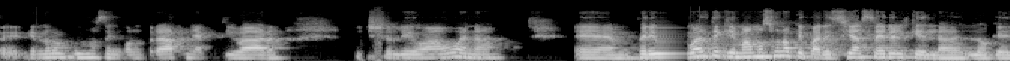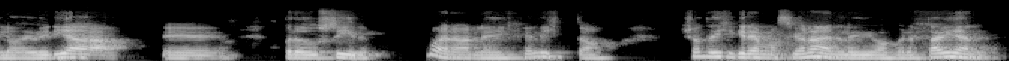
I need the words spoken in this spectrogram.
eh, que no lo pudimos encontrar ni activar. Y yo le digo, ah, bueno, eh, pero igual te quemamos uno que parecía ser el que lo que lo debería eh, producir. Bueno, le dije, listo. Yo te dije que era emocional, le digo, pero está bien.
